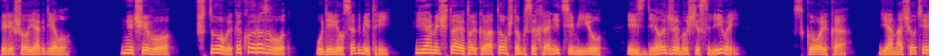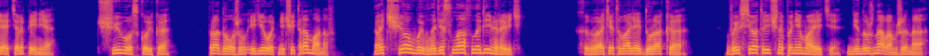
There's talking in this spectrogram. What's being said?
Перешел я к делу. Ничего. Что вы, какой развод? Удивился Дмитрий. Я мечтаю только о том, чтобы сохранить семью и сделать жену счастливой. Сколько? Я начал терять терпение. «Чего сколько?» — продолжил идиотничать Романов. «О чем вы, Владислав Владимирович?» «Хватит валять дурака. Вы все отлично понимаете, не нужна вам жена.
